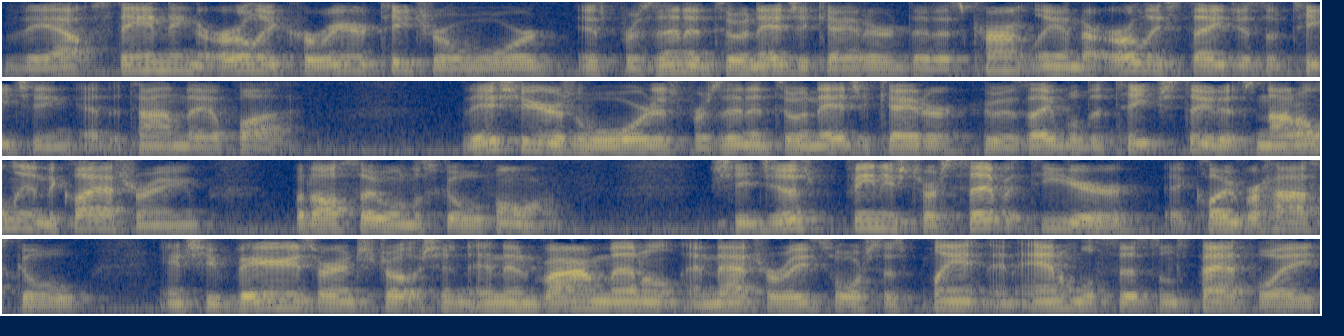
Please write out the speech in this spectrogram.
The Outstanding Early Career Teacher Award is presented to an educator that is currently in the early stages of teaching at the time they apply. This year's award is presented to an educator who is able to teach students not only in the classroom, but also on the school farm. She just finished her seventh year at Clover High School and she varies her instruction in environmental and natural resources plant and animal systems pathway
